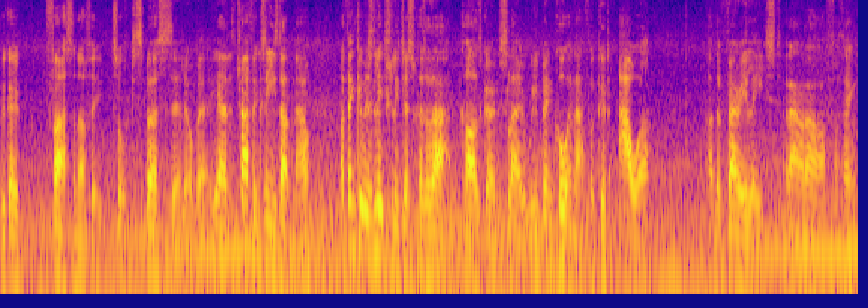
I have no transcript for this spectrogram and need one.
We go fast enough, it sort of disperses it a little bit. Yeah, the traffic's eased up now. I think it was literally just because of that, cars going slow. We've been caught in that for a good hour, at the very least. An hour and a half, I think.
